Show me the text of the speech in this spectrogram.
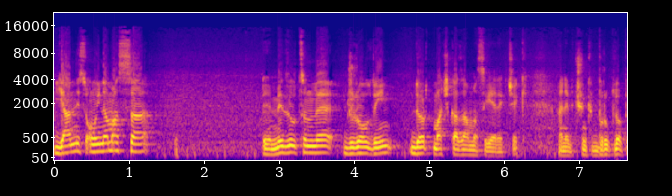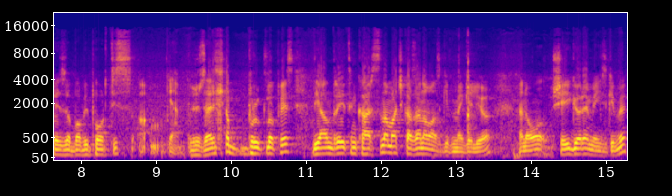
Yannis oynamazsa e, Middleton ve Drew Holiday'in 4 maç kazanması gerekecek. Hani çünkü Brook Lopez ve Bobby Portis yani özellikle Brook Lopez DeAndre Ayton karşısında maç kazanamaz gibime geliyor. Hani o şeyi göremeyiz gibi.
